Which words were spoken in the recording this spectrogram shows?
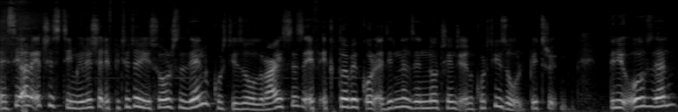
Uh, CRH stimulation, if pituitary source, then cortisol rises. If ectopic or adrenal, then no change in cortisol. Petrosal,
